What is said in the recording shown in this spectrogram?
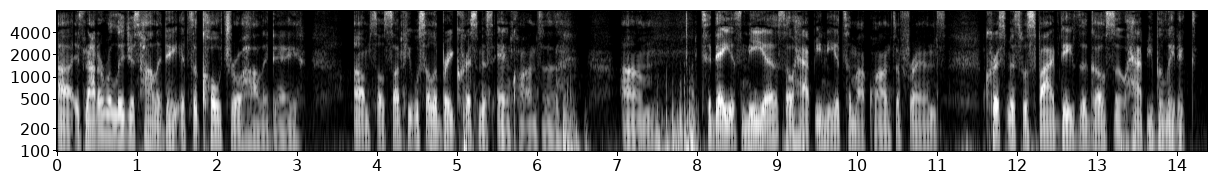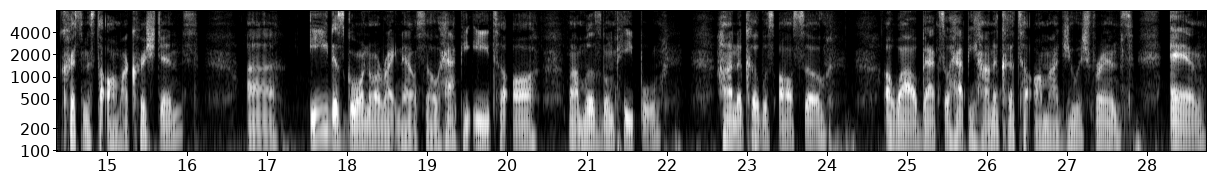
Uh, it's not a religious holiday, it's a cultural holiday. Um, so some people celebrate Christmas and Kwanzaa. Um, today is Nia, so happy Nia to my Kwanzaa friends. Christmas was five days ago, so happy belated Christmas to all my Christians. Uh, Eid is going on right now, so happy Eid to all my Muslim people. Hanukkah was also a while back, so happy Hanukkah to all my Jewish friends. And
